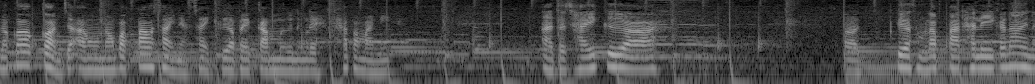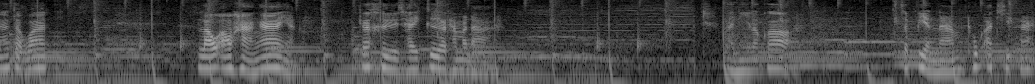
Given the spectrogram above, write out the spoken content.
แล้วก็ก่อนจะเอาน้องปักเป้าใส่เนี่ยใส่เกลือไปกำมือหนึงเลย ถ้าประมาณนี้ อาจจะใช้เกลือ เกลือสำหรับปลาทะเลก็ได้นะ แต่ว่าเราเอาหาง่ายอะ่ะก็คือใช้เกลือธรรมดา อันนี้เราก็จะเปลี่ยนน้ำทุกอาทิตย์นะ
